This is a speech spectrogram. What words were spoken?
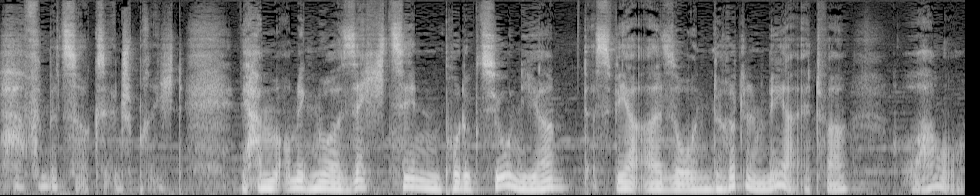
Hafenbezirks entspricht. Wir haben im Augenblick nur 16 Produktionen hier. Das wäre also ein Drittel mehr etwa. Wow,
